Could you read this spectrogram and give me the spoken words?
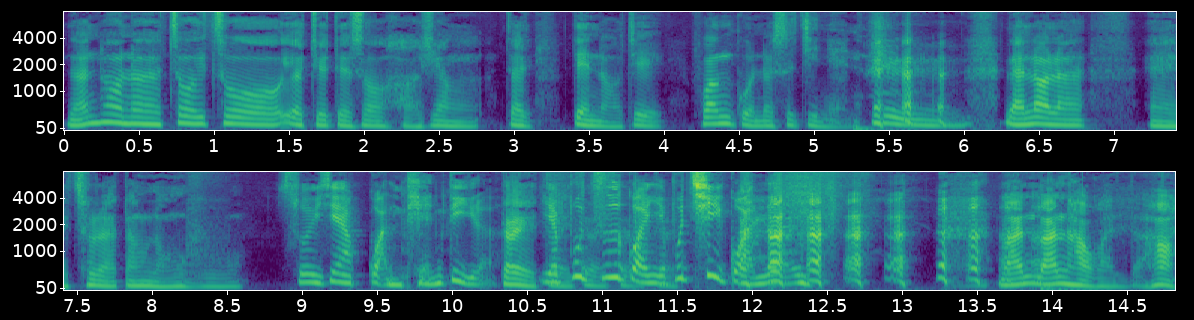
然后呢，做一做，又觉得说好像在电脑界。翻滚了十几年，是，然后呢，哎，出来当农夫，所以现在管田地了，对，也不资管，也不气管了，蛮蛮好玩的哈。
